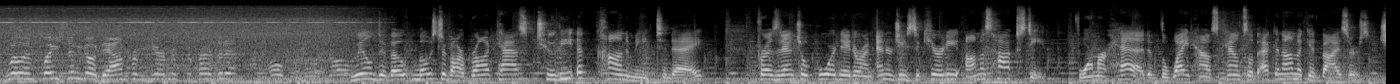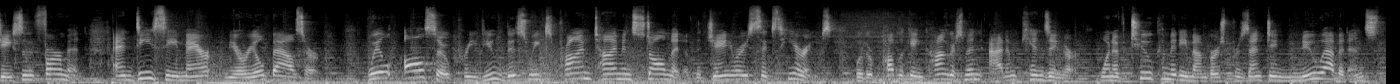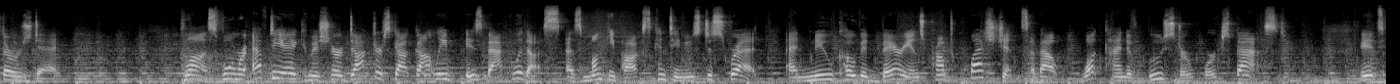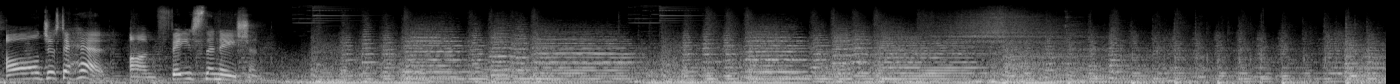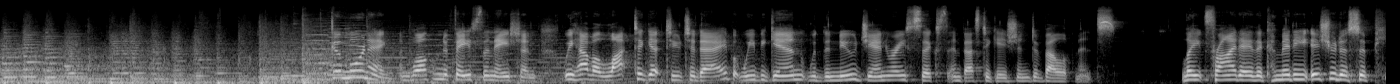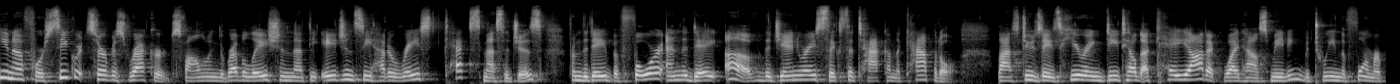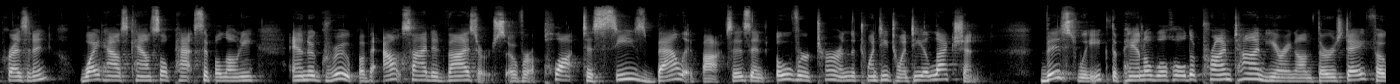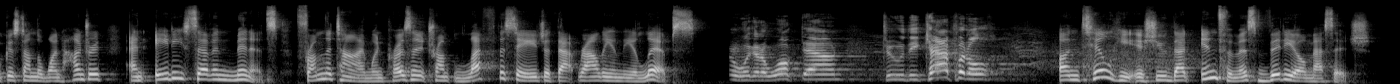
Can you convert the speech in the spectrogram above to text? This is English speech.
Will inflation go down from here, Mr. President? We'll devote most of our broadcast to the economy today. Presidential Coordinator on Energy Security Amos Hochstein, former head of the White House Council of Economic Advisors Jason Furman, and D.C. Mayor Muriel Bowser. We'll also preview this week's primetime installment of the January 6th hearings with Republican Congressman Adam Kinzinger, one of two committee members presenting new evidence Thursday. Plus, former FDA Commissioner Dr. Scott Gottlieb is back with us as monkeypox continues to spread and new COVID variants prompt questions about what kind of booster works best. It's all just ahead on Face the Nation. Morning and welcome to Face the Nation. We have a lot to get to today, but we begin with the new January 6th investigation developments. Late Friday, the committee issued a subpoena for Secret Service records following the revelation that the agency had erased text messages from the day before and the day of the January 6th attack on the Capitol. Last Tuesday's hearing detailed a chaotic White House meeting between the former president, White House counsel Pat Cipollone, and a group of outside advisors over a plot to seize ballot boxes and overturn the 2020 election. This week, the panel will hold a primetime hearing on Thursday focused on the 187 minutes from the time when President Trump left the stage at that rally in the Ellipse. We're going to walk down to the Capitol until he issued that infamous video message.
